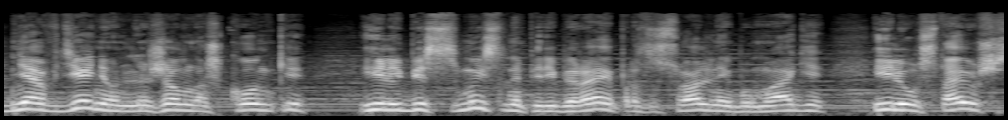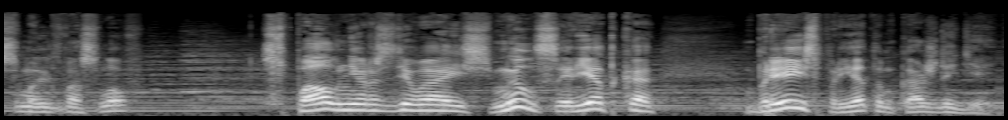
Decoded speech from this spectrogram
дня в день он лежал на шконке или бессмысленно перебирая процессуальные бумаги, или уставившись в молитвослов. Спал, не раздеваясь, мылся редко, бреясь при этом каждый день.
